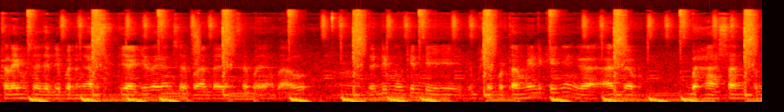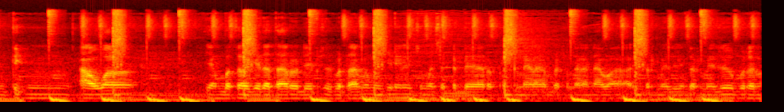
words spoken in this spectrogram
kalian bisa jadi pendengar setia kita kan siapa ada yang siapa yang tahu. Hmm, jadi mungkin di episode pertama ini kayaknya nggak ada bahasan penting awal yang bakal kita taruh di episode pertama. Mungkin ini cuma sekedar perkenalan perkenalan awal intermezzo intermezzo obrolan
